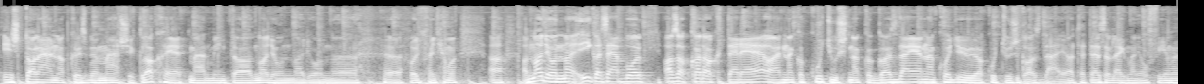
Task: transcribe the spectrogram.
és találnak közben másik lakhelyet, már mint a nagyon-nagyon, hogy mondjam, a, a nagyon, igazából az a karaktere ennek a kutyusnak, a gazdájának, hogy ő a kutyus gazdája. Tehát ez a legnagyobb film,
